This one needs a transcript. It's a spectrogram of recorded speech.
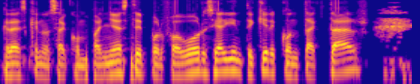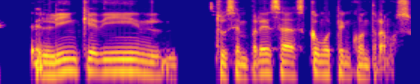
Gracias que nos acompañaste. Por favor, si alguien te quiere contactar, LinkedIn, tus empresas, ¿cómo te encontramos?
